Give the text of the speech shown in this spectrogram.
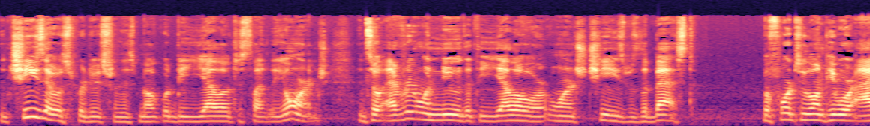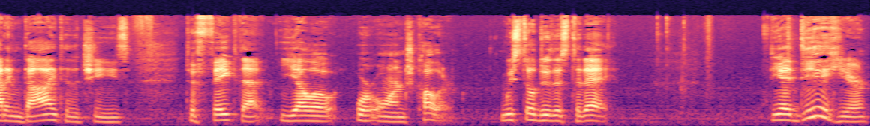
The cheese that was produced from this milk would be yellow to slightly orange, and so everyone knew that the yellow or orange cheese was the best. Before too long, people were adding dye to the cheese to fake that yellow or orange color. We still do this today. The idea here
